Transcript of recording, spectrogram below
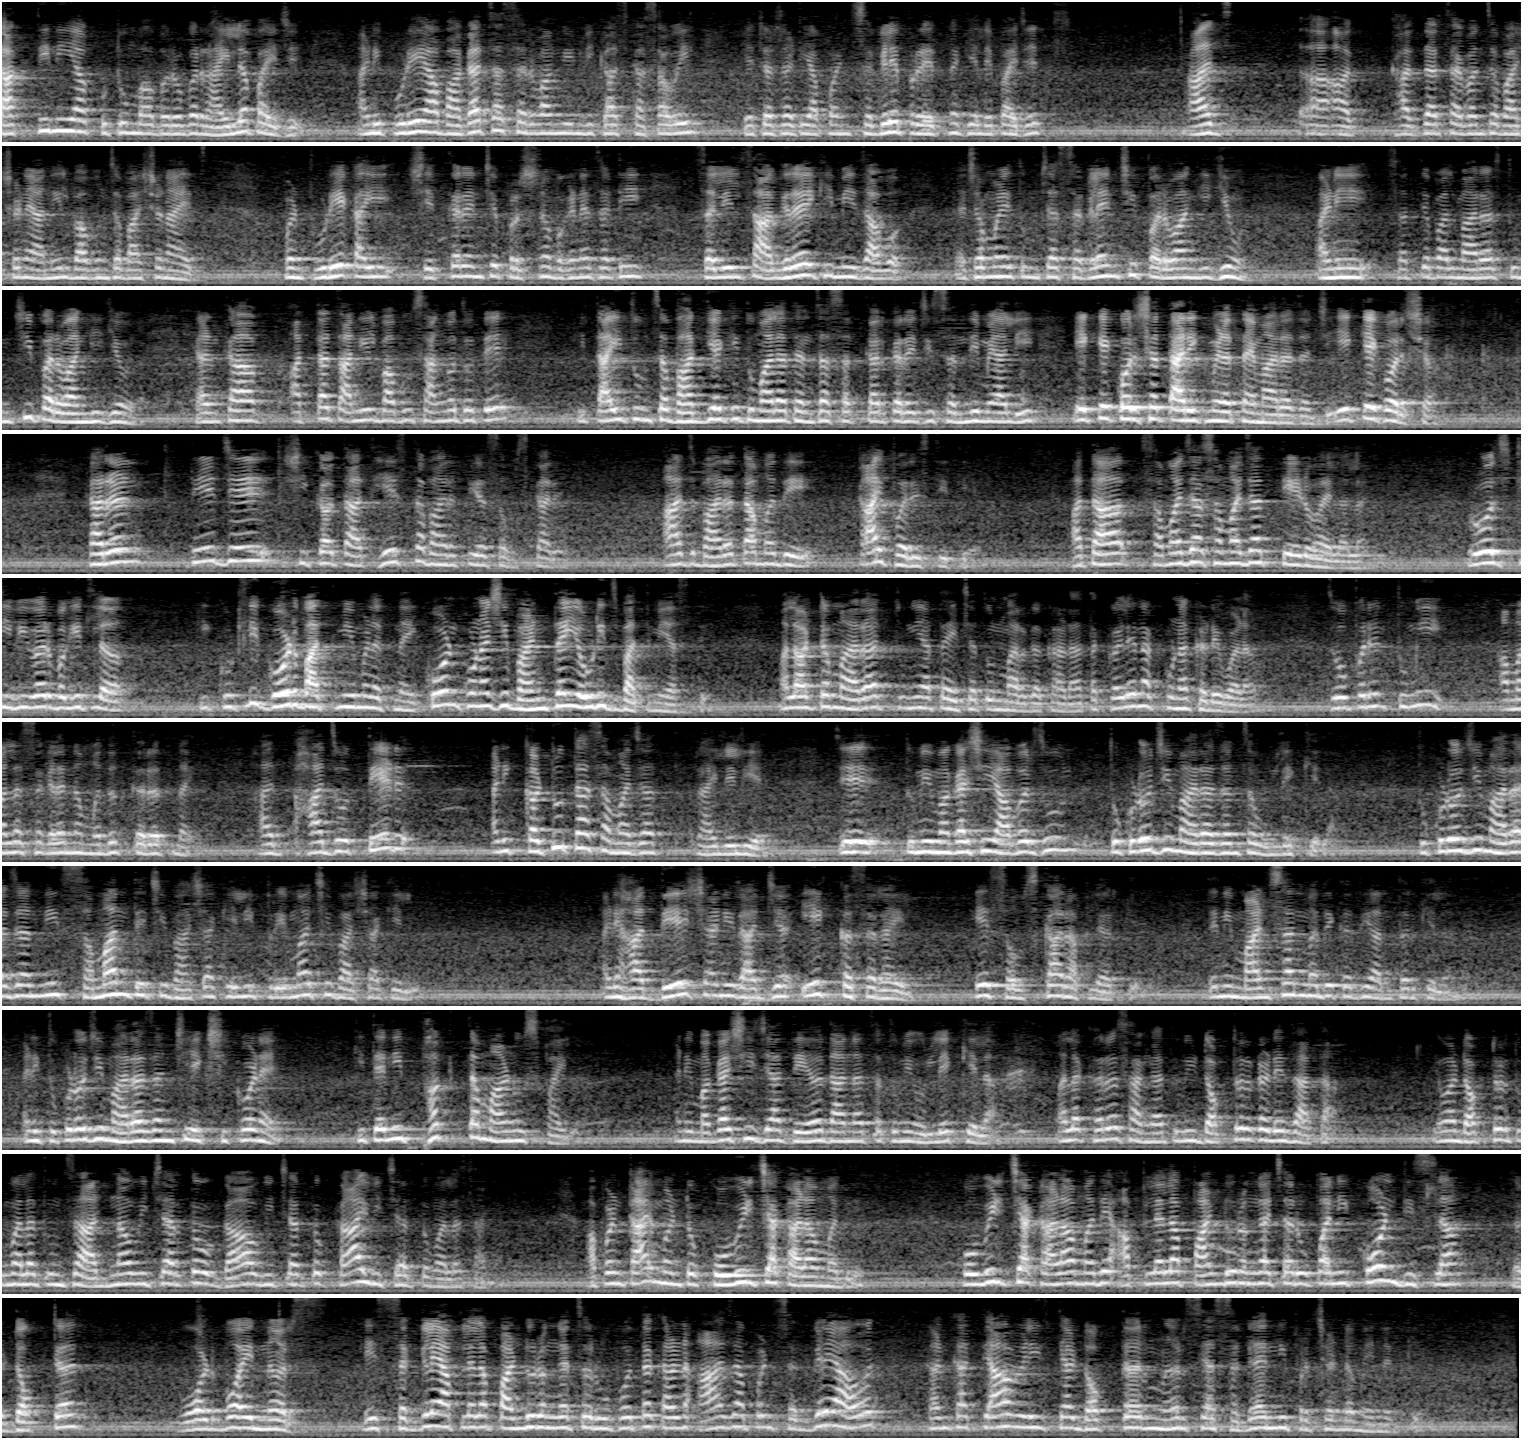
ताकदीने या कुटुंबाबरोबर राहिलं पाहिजे. आणि पुढे या भागाचा सर्वांगीण विकास कसा होईल याच्यासाठी आपण सगळे प्रयत्न केले पाहिजेत. आज खासदार साहेबांचं भाषण आहे अनिल बाबूंचं भाषण आहेच. पण पुढे काही शेतकऱ्यांचे प्रश्न बघण्यासाठी सलीलचा आग्रह आहे की मी जावं. त्याच्यामुळे तुमच्या सगळ्यांची परवानगी घेऊन आणि सत्यपाल महाराज तुमची परवानगी घेऊन. कारण का आत्ताच अनिल बाबू सांगत होते की ताई तुमचं भाग्य की तुम्हाला त्यांचा सत्कार करायची संधी मिळाली. एक एक वर्ष तारीख मिळत नाही महाराजांची. एक एक वर्ष. कारण ते जे शिकवतात हेच तर भारतीय संस्कार आहे आज भारतामध्ये काय परिस्थिती आहे? आता समाजा समाजात तेढ व्हायला लागली. रोज टी व्हीवर बघितलं की कुठली गोड बातमी मिळत नाही. कोण कोणाशी भांडतं एवढीच बातमी असते. मला वाटतं महाराज तुम्ही आता ह्याच्यातून मार्ग काढा. आता कळे ना कुणाकडे वळा जोपर्यंत तुम्ही आम्हाला सगळ्यांना मदत करत नाही हा हा जो तेढ आणि कटुता समाजात राहिलेली आहे जे तुम्ही मगाशी आवर्जून तुकडोजी महाराजांचा उल्लेख केला. तुकडोजी महाराजांनी समानतेची भाषा केली प्रेमाची भाषा केली. आणि हा देश आणि राज्य एक कसं राहील हे संस्कार आपल्यावर केले. त्यांनी माणसांमध्ये कधी अंतर केलं नाही. आणि तुकडोजी महाराजांची एक शिकवण आहे की त्यांनी फक्त माणूस पाहिला. आणि मगाशी ज्या देहदानाचा तुम्ही उल्लेख केला मला खरं सांगा तुम्ही डॉक्टरकडे जाता तेव्हा डॉक्टर तुम्हाला तुमचं आडनाव विचारतो गाव विचारतो काय विचारतो मला सांगा. आपण काय म्हणतो कोविडच्या काळामध्ये? कोविडच्या काळामध्ये आपल्याला पांडुरंगाच्या रूपाने कोण दिसला? तर डॉक्टर वॉर्डबॉय नर्स. हे सगळे आपल्याला पांडुरंगाचं रूप होतं कारण आज आपण सगळे आहोत कारण का त्यावेळी त्या डॉक्टर नर्स या सगळ्यांनी प्रचंड मेहनत केली.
